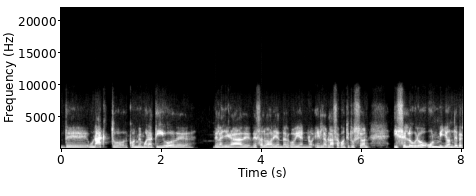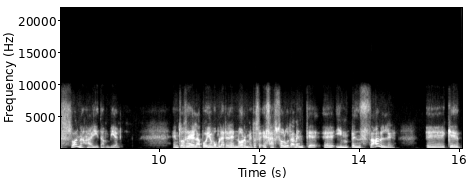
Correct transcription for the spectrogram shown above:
de un acto conmemorativo de, la llegada de, Salvador Allende al gobierno en la Plaza Constitución y se logró un millón de personas ahí también. Entonces el apoyo popular era enorme. Entonces es absolutamente eh, impensable eh, que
